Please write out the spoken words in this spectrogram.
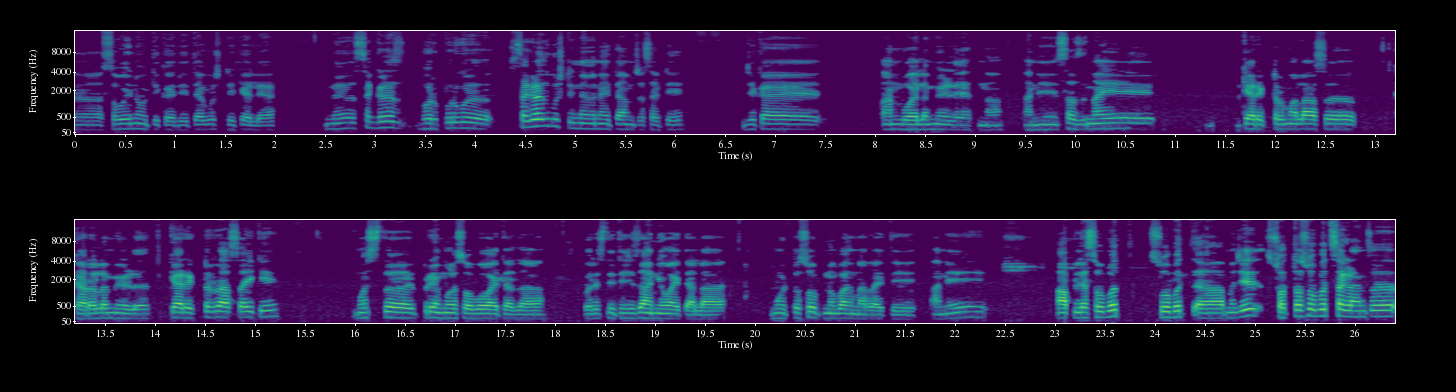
अं, सवय नव्हती कधी त्या गोष्टी केल्या. न सगळ्याच भरपूर गो- सगळ्याच गोष्टी नवीन आहेत आमच्यासाठी जे काय अनुभवायला मिळले आहेत ना. आणि सजना हे कॅरेक्टर मला असं करायला मिळलं. कॅरेक्टर असं आहे की मस्त प्रेमळ स्वभाव आहे त्याचा परिस्थितीची जाणीव आहे त्याला. मोठं स्वप्न बघणार आहे ते. आणि आपल्यासोबत सोबत अं, म्हणजे स्वतःसोबत सगळ्यांचं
